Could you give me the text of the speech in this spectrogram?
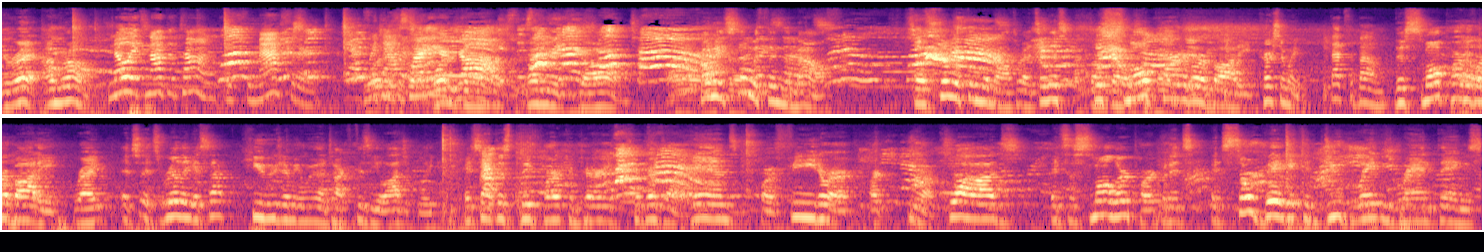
you're right. I'm wrong. No, it's not the tongue. It's the masseter, which is part of What your is the jaw. mouth? Part of your jaw. I mean, oh, it's still within the mouth. So it's still within the mouth, right? So this this small part of our body, Christian, wait. That's the bone. This small part of our body, right? It's it's really it's not huge. I mean, we want to talk physiologically. It's not this big part compared compared to our hands or our feet or our, our you know our quads. It's a smaller part, but it's it's so big it can do great and grand things,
